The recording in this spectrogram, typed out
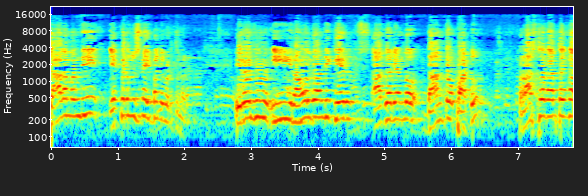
చాలా మంది ఎక్కడ చూసినా ఇబ్బంది పడుతున్నారు. ఈరోజు ఈ రాహుల్ గాంధీ కేర్ ఆధ్వర్యంలో దాంతో పాటు రాష్ట్ర వ్యాప్తంగా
